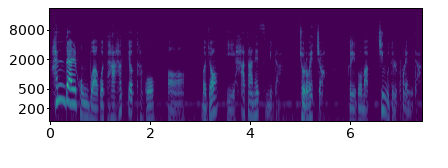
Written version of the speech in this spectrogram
한 달 공부하고 다 합격하고 어 뭐죠? 이 하산했습니다. 졸업했죠. 그리고 막 친구들을 보냅니다.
